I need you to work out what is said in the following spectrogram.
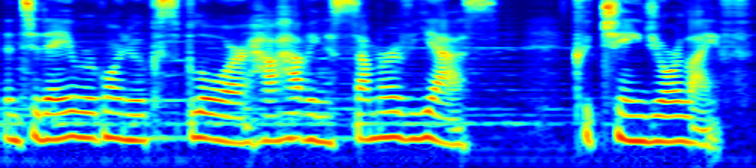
And today we're going to explore how having a summer of yes could change your life.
